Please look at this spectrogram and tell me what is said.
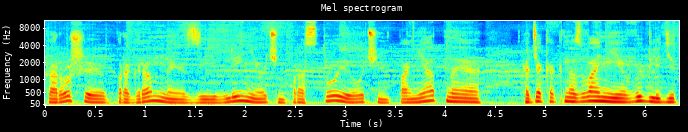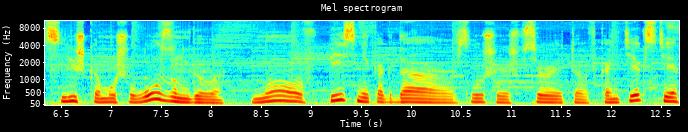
хорошее программное заявление, очень простое, очень понятное. Хотя как название выглядит слишком уж лозунгово, но в песне, когда слушаешь все это в контексте,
